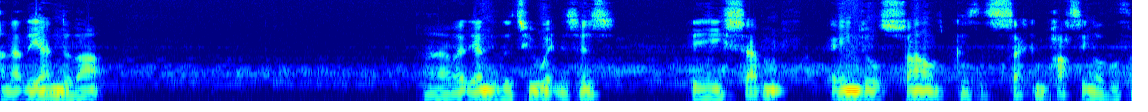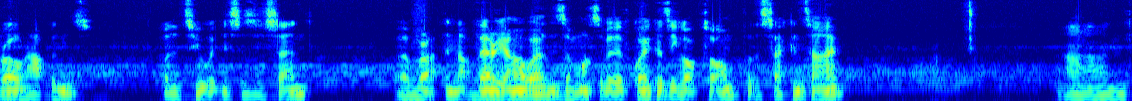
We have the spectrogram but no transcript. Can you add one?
And at the end of that, um, at the end of the two witnesses, the seventh angel sounds because the second passing of the throne happens when the two witnesses ascend. Uh, in that very hour, there's a massive earthquake as he locks on for the second time. And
